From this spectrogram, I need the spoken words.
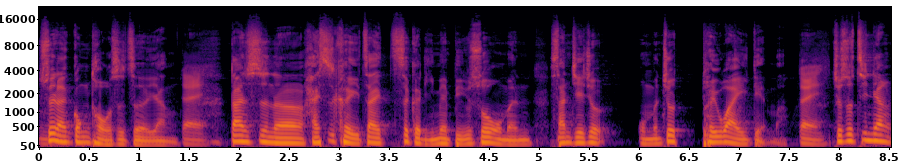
虽然公投是这样，对。但是呢，还是可以在这个里面，比如说我们三阶就我们就推外一点嘛，对。就是尽量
